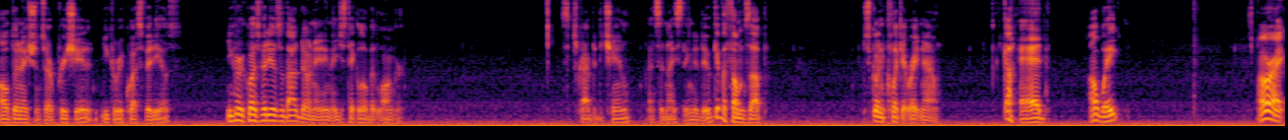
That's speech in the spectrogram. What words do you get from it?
All donations are appreciated. You can request videos. You can request videos without donating. They just take a little bit longer. Subscribe to the channel. That's a nice thing to do. Give a thumbs up. Just go and click it right now. Go ahead. I'll wait. All right.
